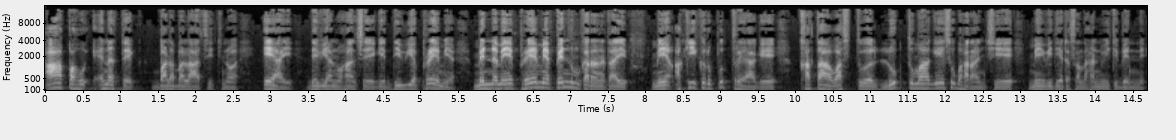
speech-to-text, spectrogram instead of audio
ආපහු එනතෙක් බලබලා සිටිනවා එයයි දෙවියන් වහන්සේගේ දිව්‍ය ප්‍රේමිය මෙන්න මේ ප්‍රේමය පෙන්නුම් කරනටයි මේ අකීකරු පුත්‍රයාගේ කතා වස්තුව ලුක්තුමාගේ සුභහරංචියයේ මේ විදියට සඳහන් වී තිබෙන්නේ.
